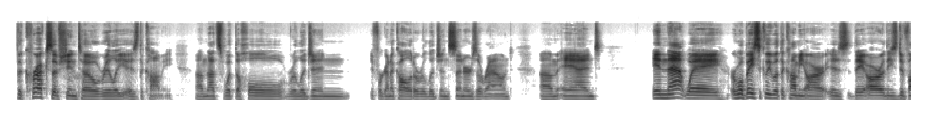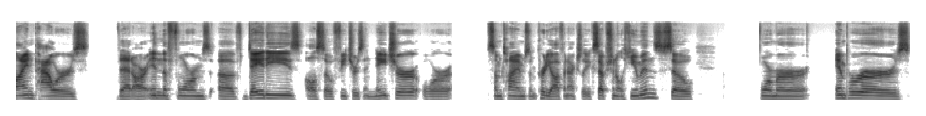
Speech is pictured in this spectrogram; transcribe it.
the crux of Shinto really is the kami. Um, that's what the whole religion, if we're going to call it a religion, centers around. Um, and in that way, or well, basically, what the kami are is they are these divine powers that are in the forms of deities, also features in nature, or sometimes and pretty often actually exceptional humans. So, former emperors,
